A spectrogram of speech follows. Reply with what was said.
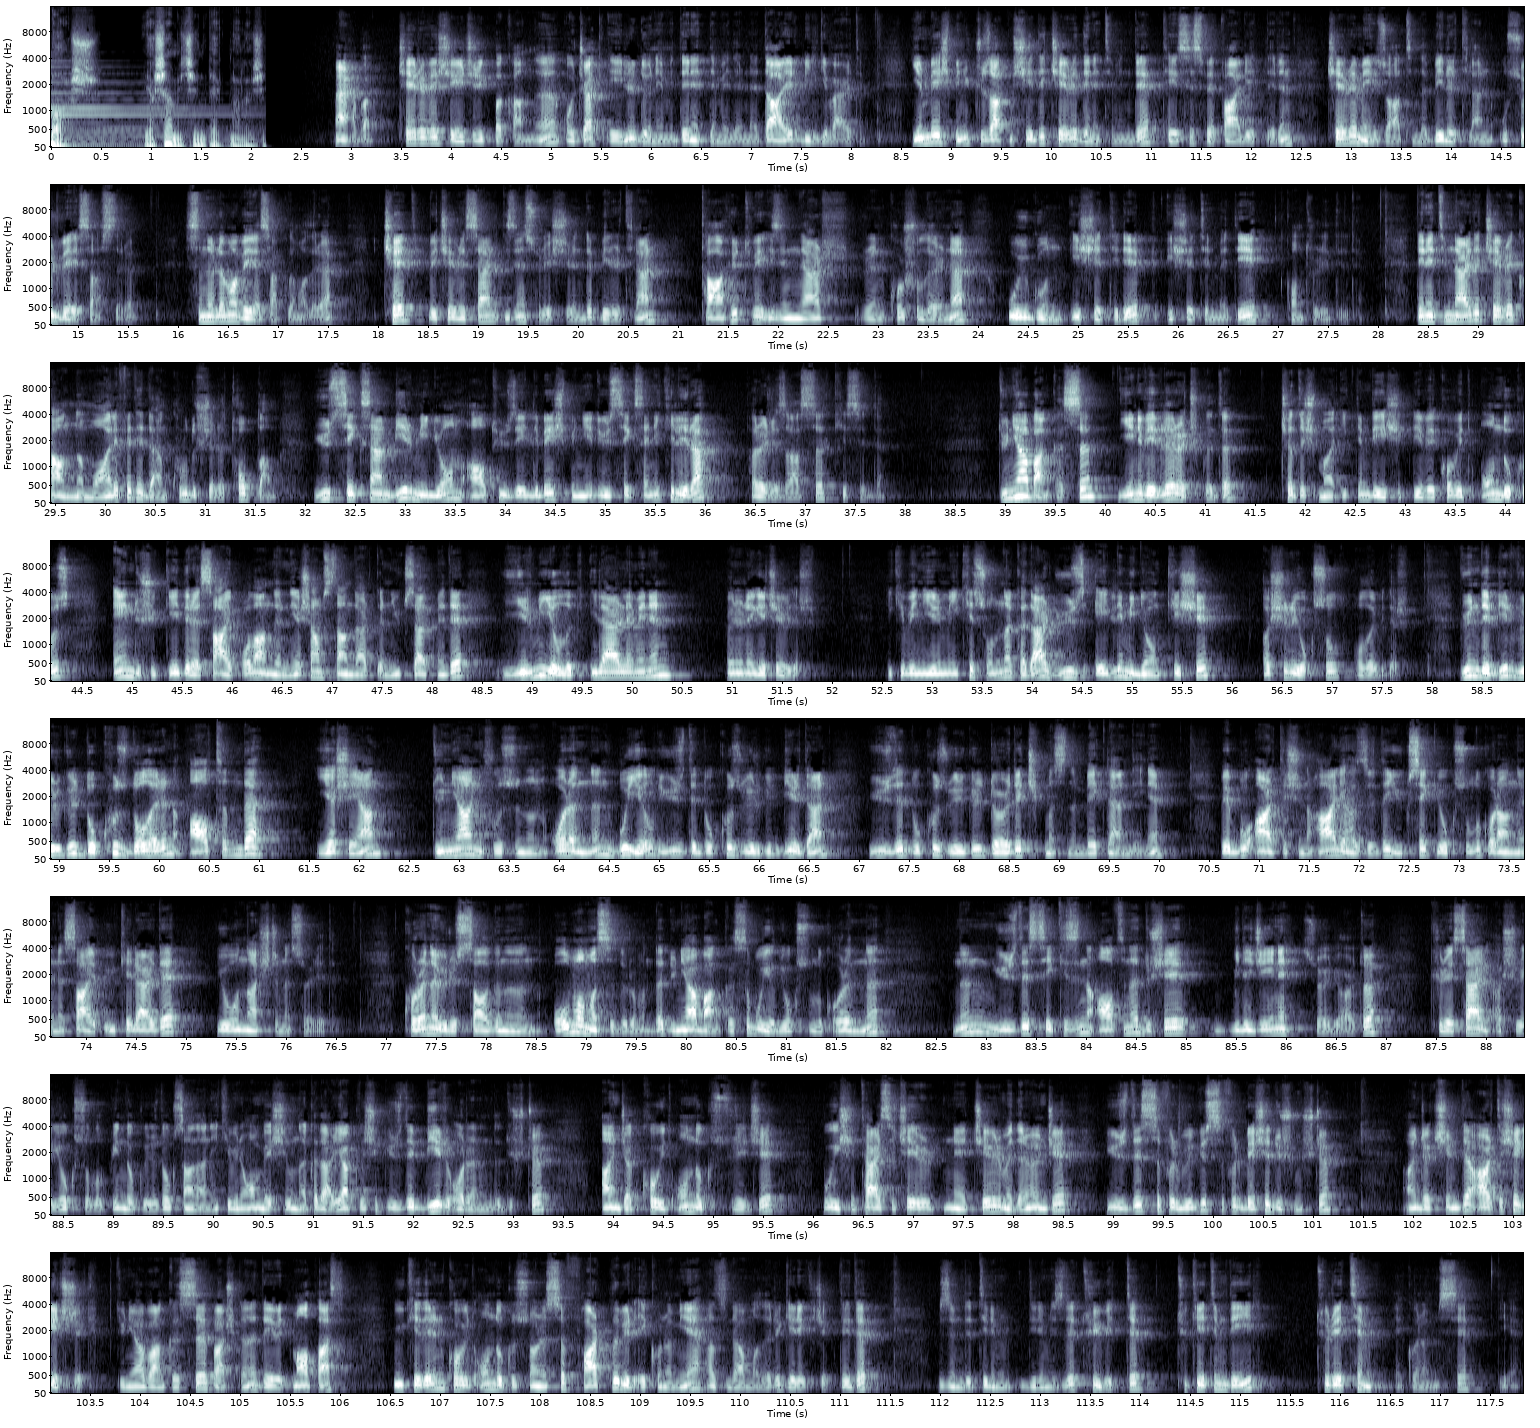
Boş, yaşam için teknoloji. Merhaba, Çevre ve Şehircilik Bakanlığı Ocak-Eylül dönemi denetlemelerine dair bilgi verdi. 25.367 çevre denetiminde tesis ve faaliyetlerin çevre mevzuatında belirtilen usul ve esasları, sınırlama ve yasaklamalara, ÇED ve çevresel izin süreçlerinde belirtilen taahhüt ve izinlerin koşullarına uygun işletilip işletilmediği kontrol edildi. Denetimlerde çevre kanununa muhalefet eden kuruluşlara toplam 181 milyon 655 bin 782 lira para cezası kesildi. Dünya Bankası yeni veriler açıkladı. Çatışma, iklim değişikliği ve COVID-19 en düşük gelire sahip olanların yaşam standartlarını yükseltmede 20 yıllık ilerlemenin önüne geçebilir. 2022 sonuna kadar 150 milyon kişi aşırı yoksul olabilir. Günde 1,9 doların altında yaşayan dünya nüfusunun oranının bu yıl %9,1'den %9,4'e çıkmasının beklendiğini ve bu artışın hali hazırda yüksek yoksulluk oranlarına sahip ülkelerde yoğunlaştığını söyledi. Koronavirüs salgınının olmaması durumunda Dünya Bankası bu yıl yoksulluk oranının %8'in altına düşebileceğini söylüyordu. Küresel aşırı yoksulluk 1990'dan 2015 yılına kadar yaklaşık %1 oranında düştü. Ancak COVID-19 süreci bu işi tersi çevirmeden önce %0,05'e düşmüştü. Ancak şimdi artışa geçecek. Dünya Bankası Başkanı David Malpass, ülkelerin COVID-19 sonrası farklı bir ekonomiye hazırlanmaları gerekecek dedi. Bizim de dilim, dilimizde tüy bitti. Tüketim değil, türetim ekonomisi diye.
